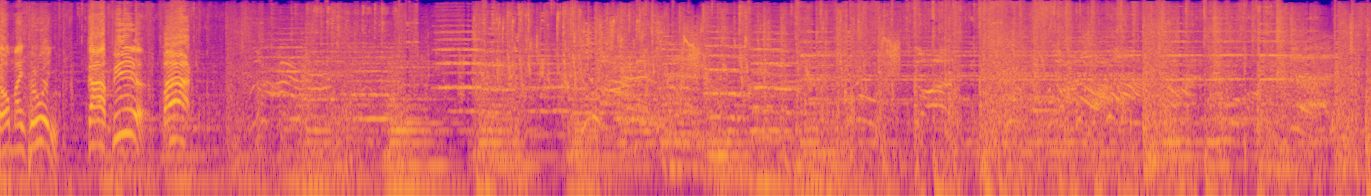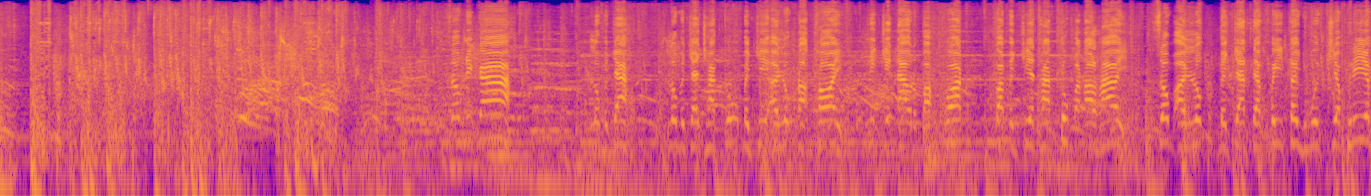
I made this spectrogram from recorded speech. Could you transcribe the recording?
កងបាញ់ព្រួញការពារបាទ ឲ្យលោកដកថយនេះជាដាវរបស់គាត់គាត់បញ្ជាថាទុកមកដល់ហើយសូមឲ្យលោកម្ចាស់ទាំងពីរទៅជាមួយខ្ញុំភ្លាម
